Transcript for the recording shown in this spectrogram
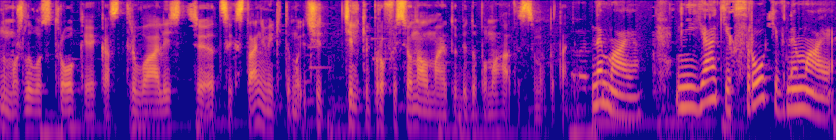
ну можливо, строки, якась тривалість е, цих станів, які ти чи тільки професіонал має тобі допомагати з цими питаннями? Немає ніяких сроків немає.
